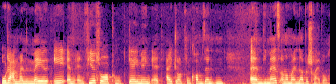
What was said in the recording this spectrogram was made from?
oder an meine Mail emn4tor.gaming at icloud.com senden. Ähm, die Mail ist auch nochmal in der Beschreibung.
